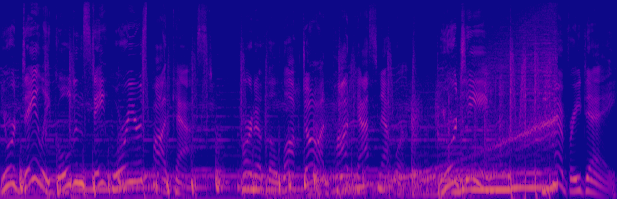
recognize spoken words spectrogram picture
your daily Golden State Warriors podcast. Part of the Locked On Podcast Network. Your team every day.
